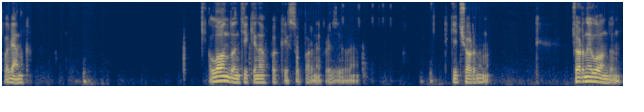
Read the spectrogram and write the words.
Слов'янка. Лондон тільки навпаки суперник розіграє. Тільки чорними. Чорний Лондон.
